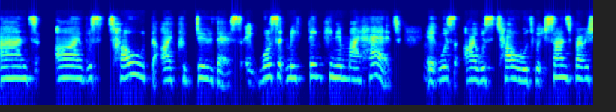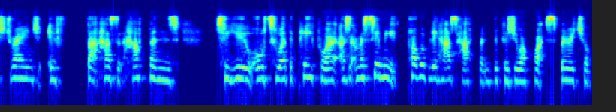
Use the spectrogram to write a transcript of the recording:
And I was told that I could do this. It wasn't me thinking in my head. Mm-hmm. It was, I was told, which sounds very strange if that hasn't happened to you or to other people. I, am assuming it probably has happened because you are quite spiritual.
